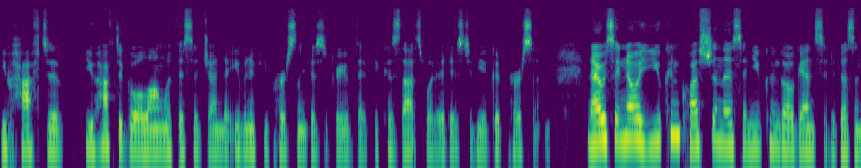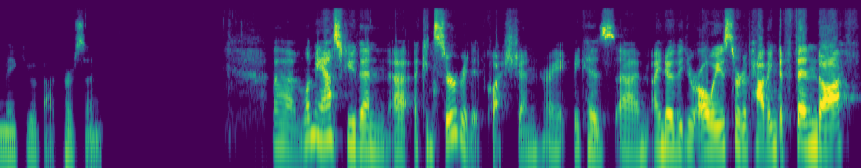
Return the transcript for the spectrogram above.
you have to you have to go along with this agenda even if you personally disagree with it because that's what it is to be a good person and i would say no you can question this and you can go against it it doesn't make you a bad person Um, let me ask you then uh, a conservative question, right? Because um, I know that you're always sort of having to fend off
